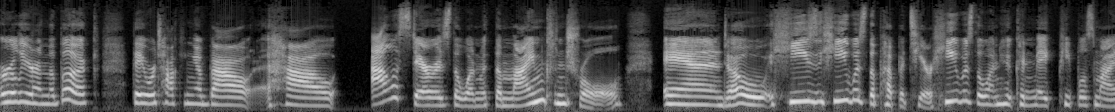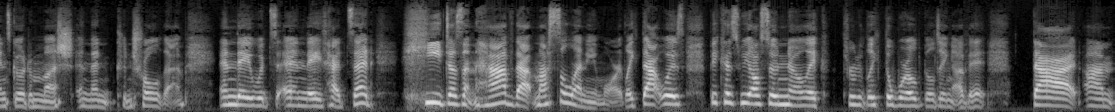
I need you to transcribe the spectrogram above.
earlier in the book they were talking about how Alistair is the one with the mind control and oh he's he was the puppeteer. He was the one who can make people's minds go to mush and then control them. And they would and they had said he doesn't have that muscle anymore. Like that was because we also know like through like the world building of it that um,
